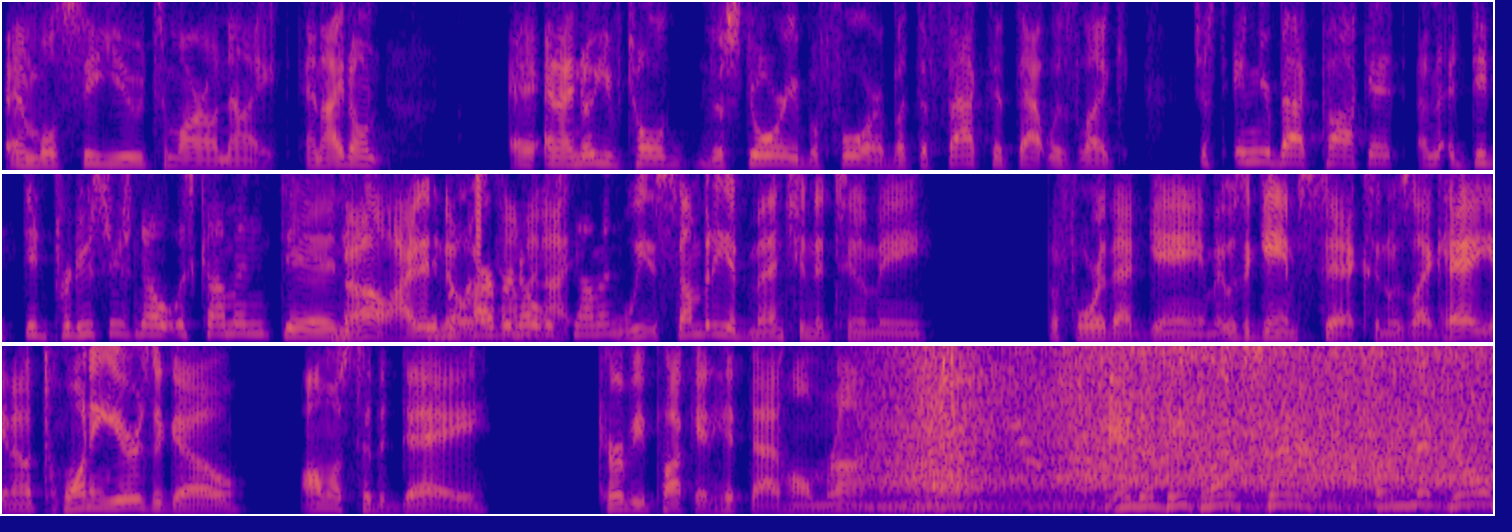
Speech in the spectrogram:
and we'll see you tomorrow night. And I don't and I know you've told the story before, but the fact that that was like just in your back pocket and uh, did did producers know it was coming? Did No, I didn't did know McCarver it was coming. I- we somebody had mentioned it to me before that game. It was a game 6 and it was like, "Hey, you know, 20 years ago, almost to the day, Kirby Puckett hit that home run." Into deep left center from Mitchell.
